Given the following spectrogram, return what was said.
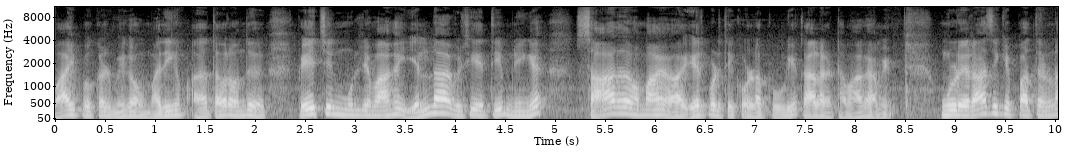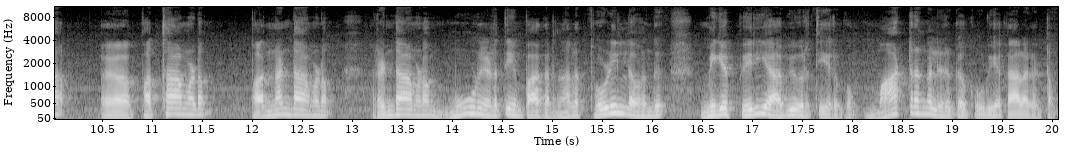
வாய்ப்புகள் மிகவும் அதிகம். அதை தவிர வந்து பேச்சின் மூலியமாக எல்லா விஷயத்தையும் நீங்கள் சாதகமாக ஏற்படுத்தி கொள்ளக்கூடிய காலகட்டமாக அமையும். உங்களுடைய ராசிக்கு பார்த்தோன்னா பத்தாம் இடம் பன்னெண்டாம் இடம் ரெண்டாம் இடம் மூணு இடத்தையும் பார்க்கறதுனால தொழிலில் வந்து மிகப்பெரிய அபிவிருத்தி இருக்கும். மாற்றங்கள் இருக்கக்கூடிய காலகட்டம்.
